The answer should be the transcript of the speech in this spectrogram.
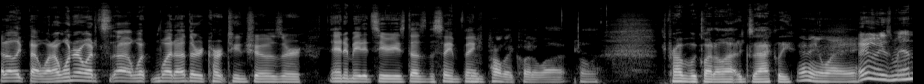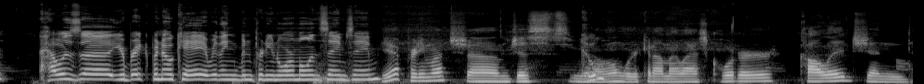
and I like that one. I wonder what's uh, what what other cartoon shows or animated series does the same There's thing. probably quite a lot. Uh, It's probably quite a lot. Exactly. Anyway, Anyways, man, how has uh, your break been? Okay, everything been pretty normal and same same. yeah, pretty much. Um, just you Cool. know, working on my last quarter college and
